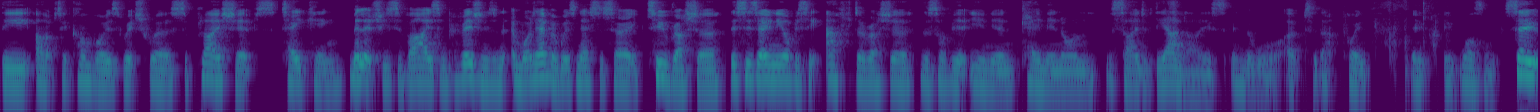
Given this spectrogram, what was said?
the Arctic convoys, which were supply ships taking military supplies and provisions and, and, whatever was necessary to Russia. This is only obviously after Russia, the Soviet Union, came in on the side of the Allies in the war. Up to that point, it, it wasn't. So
